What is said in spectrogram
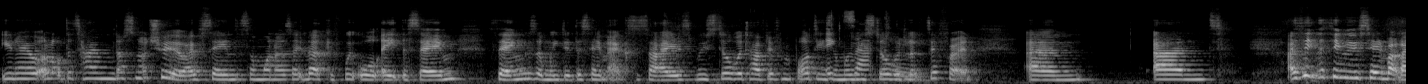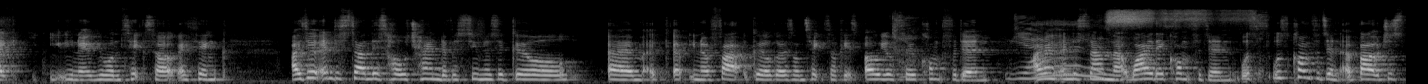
you know, a lot of the time that's not true. I've saying to someone, I was like, look, if we all ate the same things and we did the same exercise, we still would have different bodies and we still would look different. Um, and I think the thing we were saying about like you, you know you on TikTok, I think I don't understand this whole trend of as soon as a girl. Um, a, a, you know, a fat girl goes on TikTok. It's oh, you're so confident. I don't understand that. Why are they confident? What's what's confident about just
